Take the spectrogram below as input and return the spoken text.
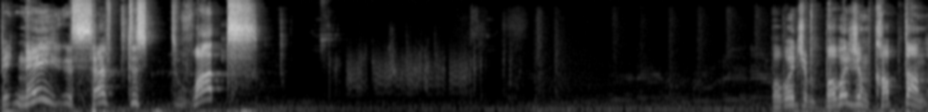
Bir, ne? Self dis... What? Babacım, babacım, kaptan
